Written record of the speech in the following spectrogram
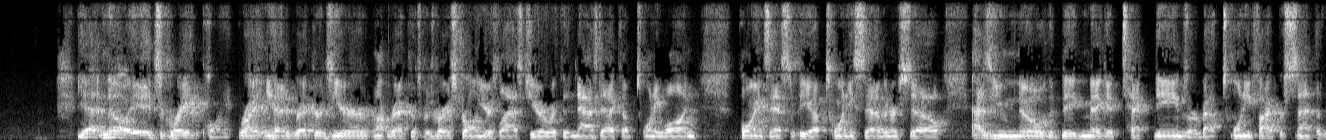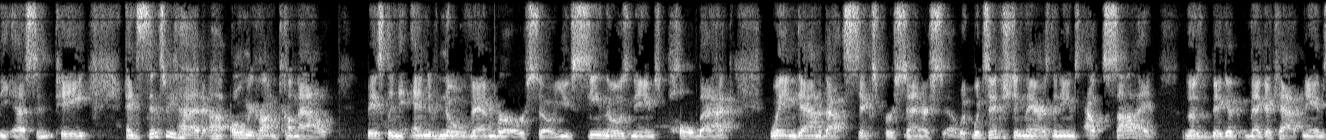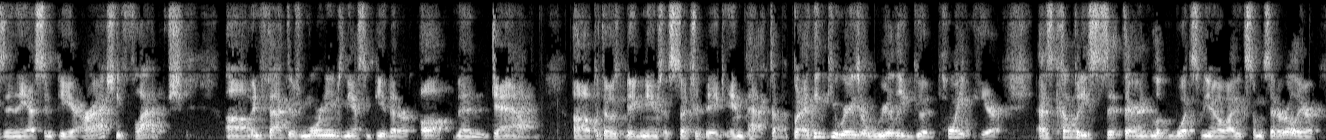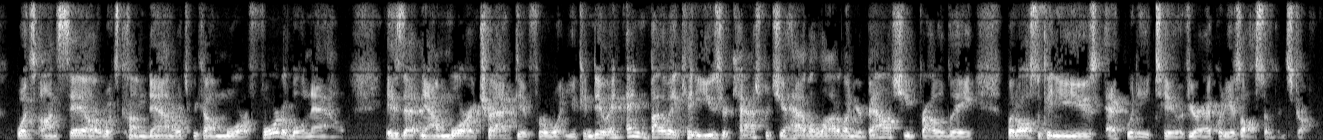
Yeah, no, it's a great point, right? You had records year, not records, but very strong years last year with the Nasdaq up 21 points and S&P up 27 or so. As you know, the big mega tech names are about 25% of the S&P. And since we've had uh, Omicron come out, basically in the end of November or so, you've seen those names pull back, weighing down about 6% or so. What's interesting there is the names outside those big mega cap names in the S&P are actually flattish. Um, in fact, there's more names in the S&P that are up than down, uh, but those big names have such a big impact on it. But I think you raise a really good point here. As companies sit there and look what's, you know, I think someone said earlier, what's on sale or what's come down or what's become more affordable now, is that now more attractive for what you can do? And, and by the way, can you use your cash, which you have a lot of on your balance sheet probably, but also can you use equity too if your equity has also been strong?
